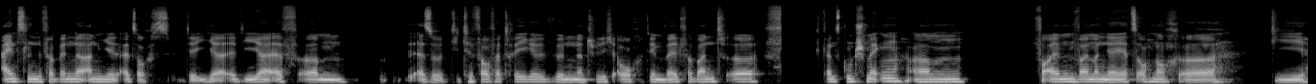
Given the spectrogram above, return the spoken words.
einzelnen Verbände angeht, als auch der IA, die IAF. Ähm, also die TV-Verträge würden natürlich auch dem Weltverband äh, ganz gut schmecken. Ähm, vor allem, weil man ja jetzt auch noch äh, die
